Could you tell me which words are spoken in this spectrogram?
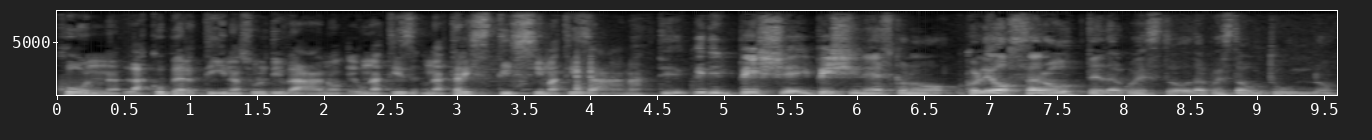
con la copertina sul divano e una, tis- una tristissima tisana. Ti- Quindi il pesce, i pesci ne escono con le ossa rotte da questo, da questo autunno.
